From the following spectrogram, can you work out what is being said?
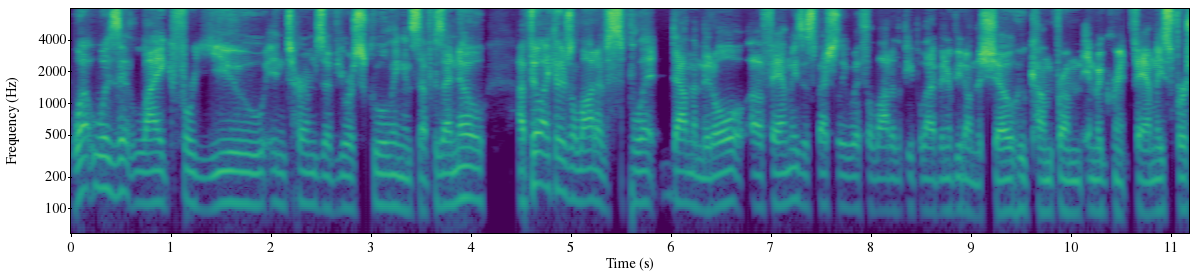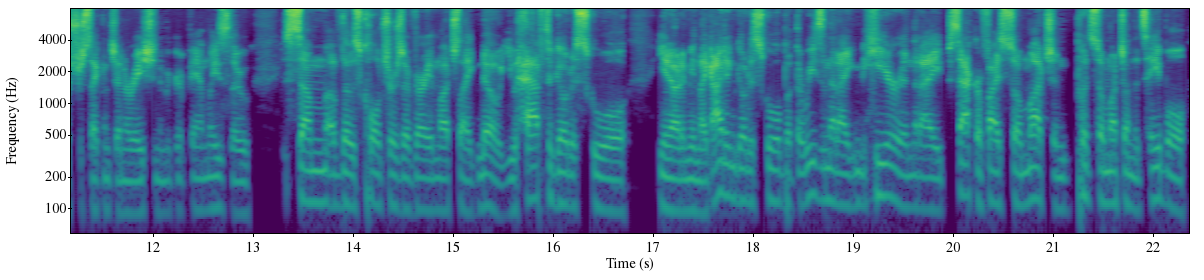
What was it like for you in terms of your schooling and stuff? Because I know I feel like there's a lot of split down the middle of families, especially with a lot of the people that I've interviewed on the show who come from immigrant families, first or second generation immigrant families. Though some of those cultures are very much like, no, you have to go to school. You know what I mean? Like I didn't go to school, but the reason that I'm here and that I sacrificed so much and put so much on the table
